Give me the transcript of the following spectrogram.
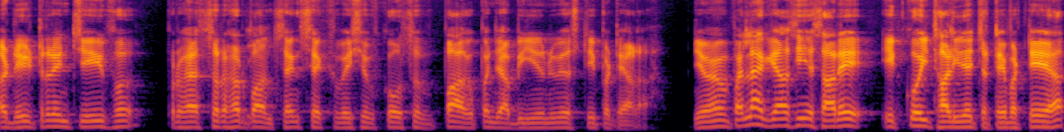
editor in chief professor Harbans Singh, Sikh Vishwa Kosh ਵਿਭਾਗ, ਪੰਜਾਬੀ ਯੂਨੀਵਰਸਿਟੀ, ਪਟਿਆਲਾ। ਜਿਵੇਂ ਮੈਂ ਪਹਿਲਾਂ ਕਿਹਾ ਸੀ ਇਹ ਸਾਰੇ ਇੱਕੋ ਹੀ ਥਾਲੀ ਦੇ ਚੱਟੇ ਬੱਟੇ ਆ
